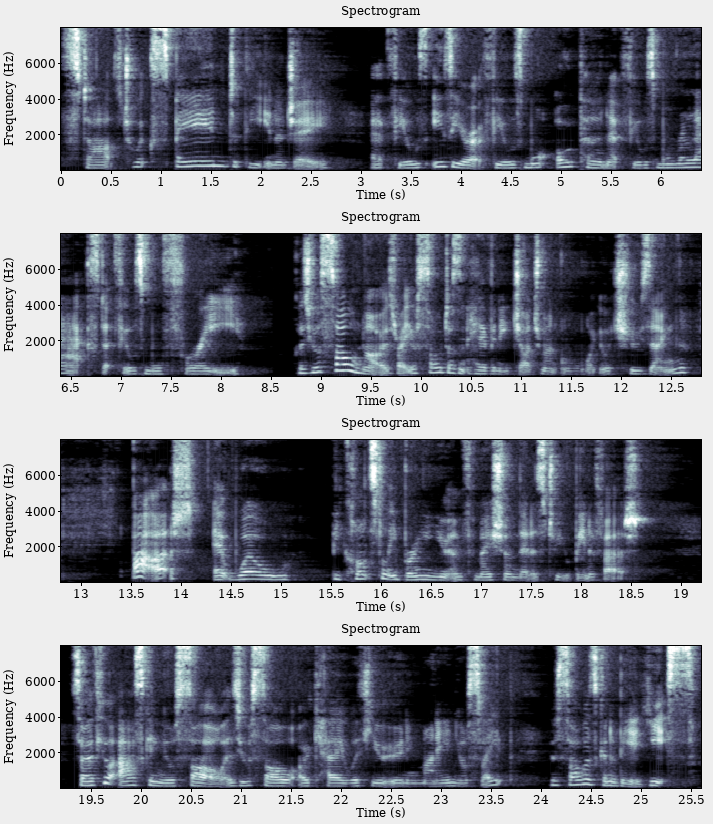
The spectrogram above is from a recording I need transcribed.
starts to expand the energy. It feels easier, it feels more open, it feels more relaxed, it feels more free. Because your soul knows, right? Your soul doesn't have any judgment on what you're choosing, but it will be constantly bringing you information that is to your benefit. So if you're asking your soul, is your soul okay with you earning money in your sleep? Your soul is going to be a yes.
